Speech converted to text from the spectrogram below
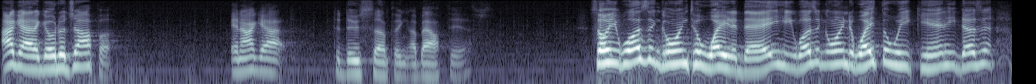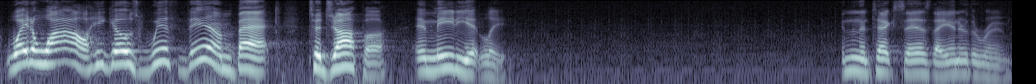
I got to go to Joppa. And I got to do something about this. So he wasn't going to wait a day. He wasn't going to wait the weekend. He doesn't wait a while. He goes with them back to Joppa immediately. And then the text says they enter the room.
